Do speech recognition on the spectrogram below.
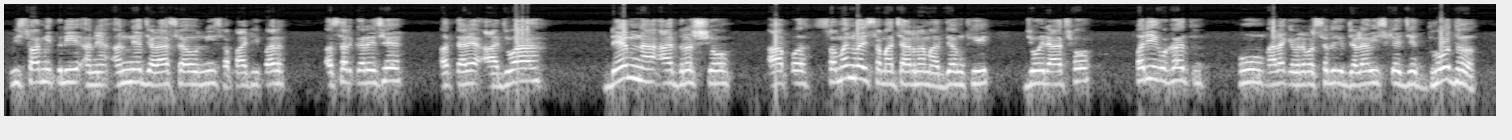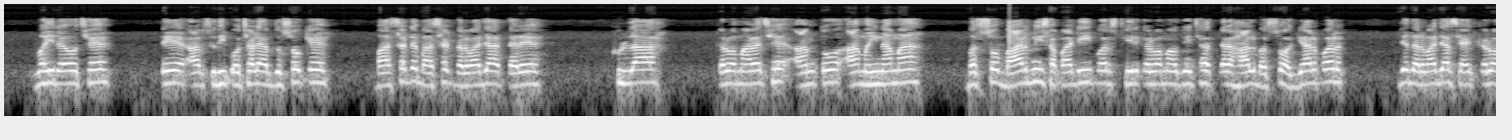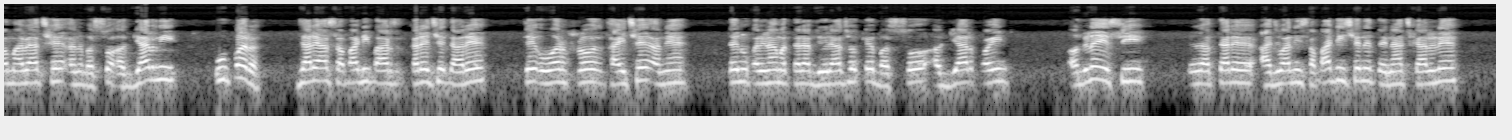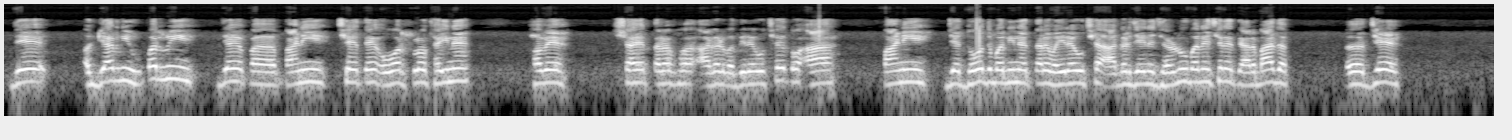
વિશ્વામિત્રી અને અન્ય જળાશયોની સપાટી પર અસર કરે છે. અત્યારે આજવા ડેમના આ દ્રશ્યો આપ સમન્વય સમાચારના માધ્યમથી જોઈ રહ્યા છો. ફરી એક વખત હું મારા કેમેરા પર્સન જણાવીશ કે જે ધોધ વહી રહ્યો છે, તે આપ સુધી પહોંચાડે. આપ જોશો કે બાસઠે બાસઠ દરવાજા અત્યારે ખુલ્લા કરવામાં આવે છે. આમ તો આ મહિનામાં બસો બારની સપાટી પર સ્થિર કરવામાં આવતી છે. અત્યારે હાલ બસો અગિયાર પર જે દરવાજા સેટ કરવામાં આવ્યા છે અને બસો અગિયારની ઉપર જ્યારે આ સપાટી પાર કરે છે ત્યારે તે ઓવરફ્લો થાય છે અને તેનું પરિણામ અત્યારે આપ જોઈ રહ્યા છો કે બસો અગિયાર પોઈન્ટ ઓગણએંસી અત્યારે આજવાની સપાટી છે ને તેના જ કારણે જે અગિયારની ઉપરની જે પાણી છે તે ઓવરફ્લો થઈને હવે શહેર તરફ આગળ વધી રહ્યું છે. તો આ પાણી જે ધોધ બનીને અત્યારે વહી રહ્યું છે, આગળ જઈને ઝરણું બને છે ને ત્યારબાદ જે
